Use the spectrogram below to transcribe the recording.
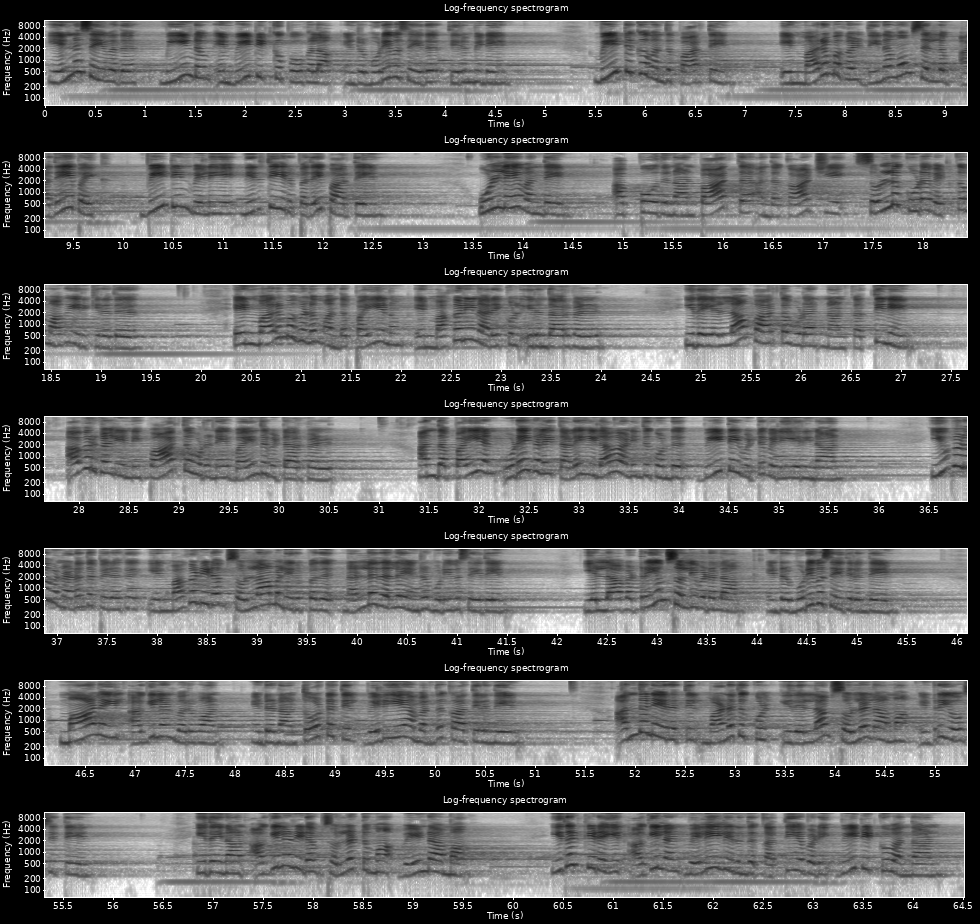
என்ன செய்வது? மீண்டும் என் வீட்டிற்கு போகலாம் என்று முடிவு செய்து திரும்பினேன். வீட்டுக்கு வந்து பார்த்தேன். என் மருமகள் தினமும் செல்லும் அதே பைக் வீட்டின் வெளியே நிறுத்தியிருப்பதை பார்த்தேன். உள்ளே வந்தேன். அப்போது நான் பார்த்த அந்த காட்சியை சொல்லக்கூட வெட்கமாக இருக்கிறது. என் மருமகளும் அந்த பையனும் என் மகனின் அறைக்குள் இருந்தார்கள். இதையெல்லாம் பார்த்தவுடன் நான் கத்தினேன். அவர்கள் என்னை பார்த்தவுடனே பயந்து விட்டார்கள் அந்த பையன் உடைகளை தலைகீழாக அணிந்து கொண்டு வீட்டை விட்டு வெளியேறினான். இவ்வளவு நடந்த பிறகு என் மகனிடம் சொல்லாமல் இருப்பது நல்லதல்ல என்று முடிவு செய்தேன். எல்லாவற்றையும் சொல்லிவிடலாம் என்று முடிவு செய்திருந்தேன். மாலையில் அகிலன் வருவான் என்று நான் தோட்டத்தில் வெளியே அமர்ந்து காத்திருந்தேன். அந்த நேரத்தில் மனதுக்குள் இதெல்லாம் சொல்லலாமா என்று யோசித்தேன். இதை நான் அகிலனிடம் சொல்லட்டுமா வேண்டாமா? இதற்கிடையில் அகிலன் வெளியிலிருந்து கத்தியபடி வீட்டிற்கு வந்தான்.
